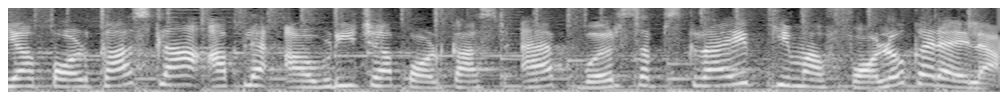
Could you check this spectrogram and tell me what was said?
या पॉडकास्टला आपल्या आवडीच्या पॉडकास्ट ऍप वर सबस्क्राईब किंवा फॉलो करायला.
